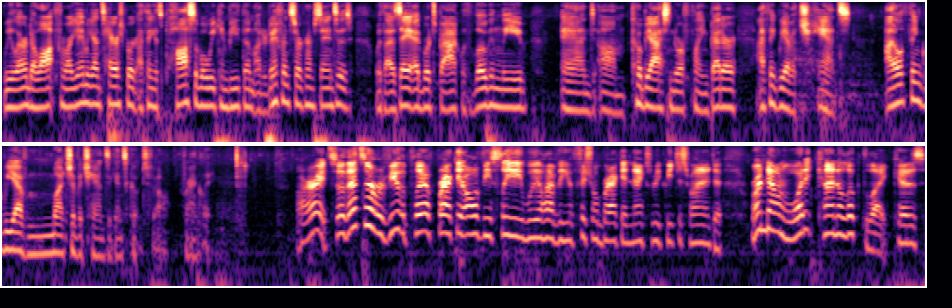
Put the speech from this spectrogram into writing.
we learned a lot from our game against Harrisburg. I think it's possible we can beat them under different circumstances with Isaiah Edwards back, with Logan Lieb, and um, Kobe Asendorf playing better, I think we have a chance. I don't think we have much of a chance against Coatesville, frankly. All right, so that's our review of the playoff bracket. Obviously, we'll have the official bracket next week. We just wanted to run down what it kind of looked like because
